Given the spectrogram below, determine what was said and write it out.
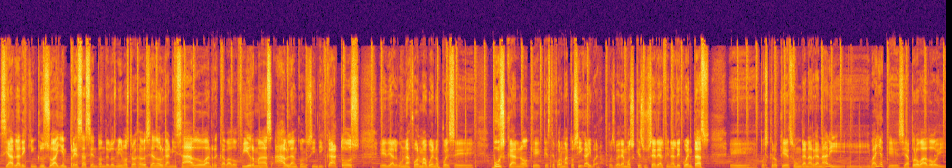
Se habla de que incluso hay empresas en donde los mismos trabajadores se han organizado, han recabado firmas, hablan con sindicatos, eh, de alguna forma, bueno, pues eh, buscan, ¿no? Que, este formato siga y bueno, pues veremos qué sucede al final de cuentas. Eh, pues creo que es un ganar-ganar y, vaya que se ha probado y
